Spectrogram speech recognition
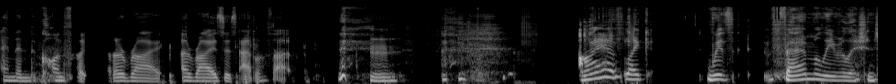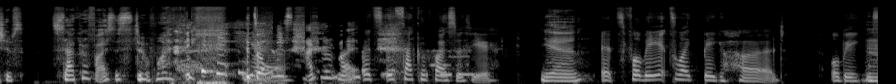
and then the conflict that ari- arises out of that Mm. I have like with family relationships, sacrifice is still my thing. it's Yeah. always sacrifice. it's it's sacrifice with you Yeah. it's for me it's like being heard or being Mm.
